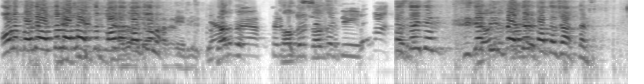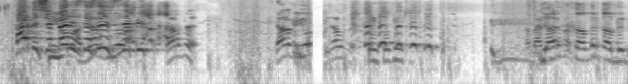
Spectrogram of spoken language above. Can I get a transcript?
Oğlum beni aldılar lan zıplayan kaçıyorlar. Yargı kaldır kaldır. İsteseydim size Yardım, bir v 4 atacaktım. Kardeşim ben isteseydim size bir... Yardı. Yardı yok. Yardı. Tutun tutun tutun. Yargı kaldır kaldır.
